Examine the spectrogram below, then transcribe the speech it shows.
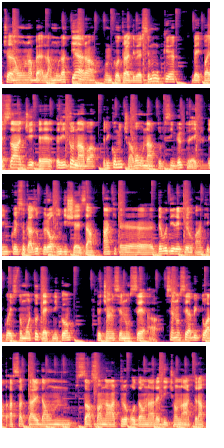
c'era una bella mulattiera ho incontrato diverse mucche bei paesaggi e ritornava, ricominciava un altro single track, in questo caso però in discesa. Anche, eh, devo dire che anche questo molto tecnico, specialmente se non, sei, se non sei abituato a saltare da un sasso a un altro o da una radice a un'altra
